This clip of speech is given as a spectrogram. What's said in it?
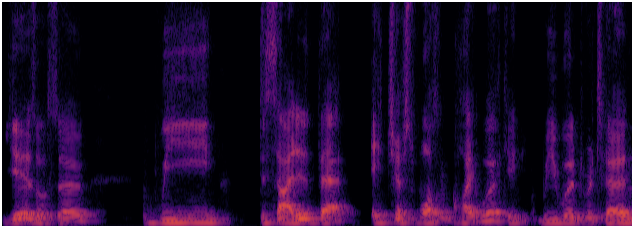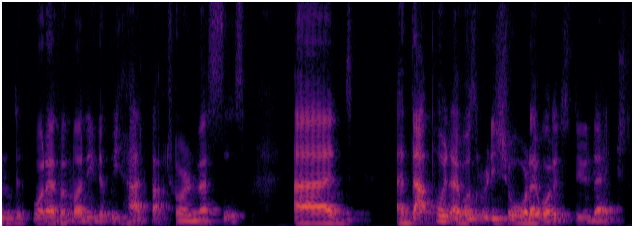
years or so, we decided that it just wasn't quite working. We would return whatever money that we had back to our investors. And at that point, I wasn't really sure what I wanted to do next.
